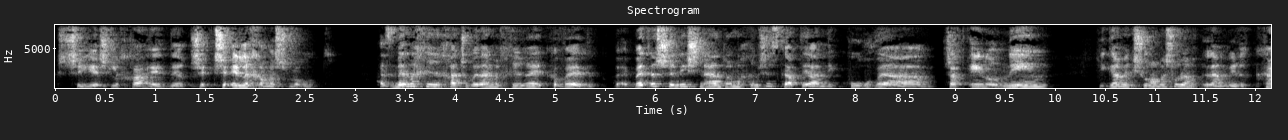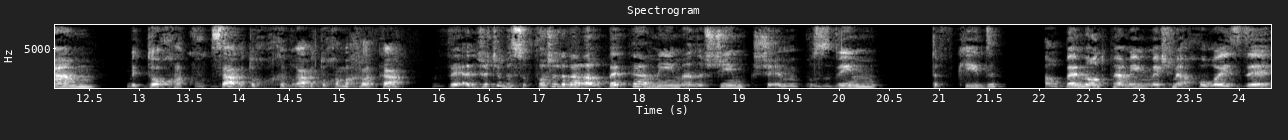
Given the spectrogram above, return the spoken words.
כשיש לך היעדר, כשאין לך משמעות. אז ממחיר אחד שהוא בעיניי מחיר אה, כבד, וההיבט השני, שני הדברים האחרים שהזכרתי, הניכור והתחושת אין אונים, היא גם קשורה משהו למרקם בתוך הקבוצה, בתוך החברה, בתוך המחלקה. ואני חושבת שבסופו של דבר, הרבה פעמים אנשים כשהם עוזבים תפקיד, הרבה מאוד פעמים יש מאחורי זה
